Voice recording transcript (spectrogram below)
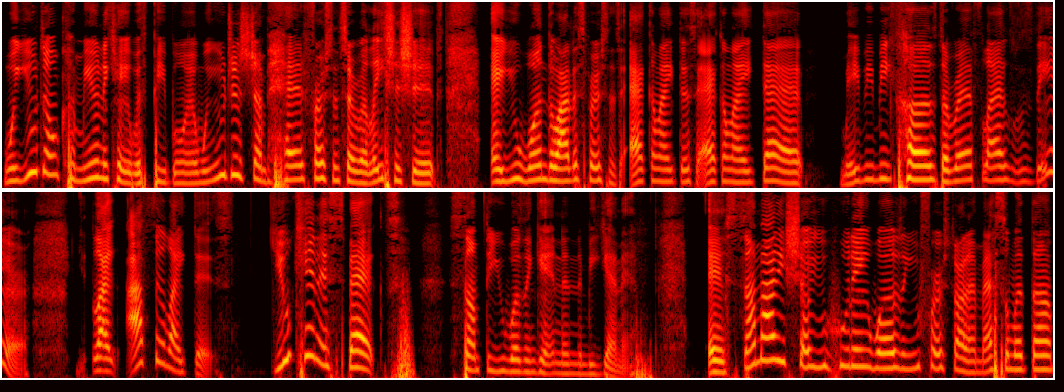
when you don't communicate with people and when you just jump headfirst into relationships and you wonder why this person's acting like this, acting like that, maybe because the red flags was there. Like, I feel like this you can expect something you wasn't getting in the beginning. If somebody show you who they was when you first started messing with them,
